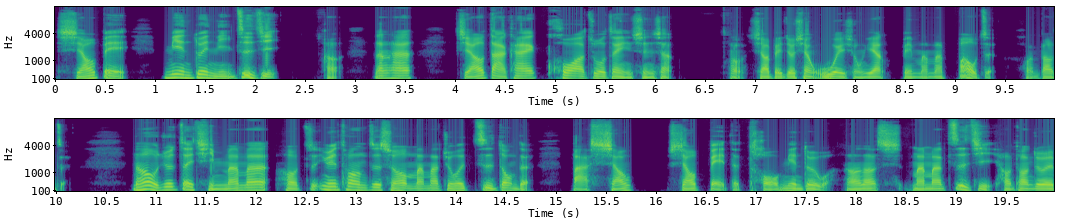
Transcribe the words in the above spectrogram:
小北面对你自己，好，让他脚打开，跨坐在你身上。哦，小北就像无尾熊一样被妈妈抱着，环抱着，然后我就再请妈妈，哦，这因为通常这时候妈妈就会自动的把小小北的头面对我，然后呢，妈妈自己好，通常就会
